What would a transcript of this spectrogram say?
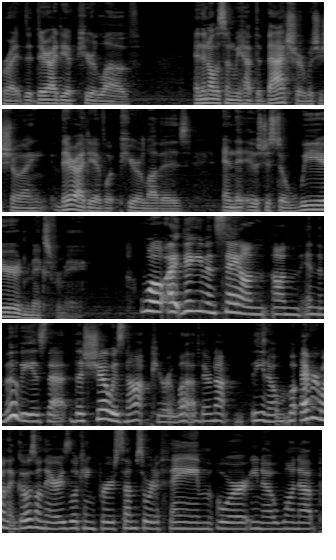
right? Th- Their idea of pure love, and then all of a sudden we have The Bachelor, which is showing their idea of what pure love is, and it was just a weird mix for me. Well, I, they even say on on in the movie is that the show is not pure love. They're not, you know, everyone that goes on there is looking for some sort of fame or, you know, one up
